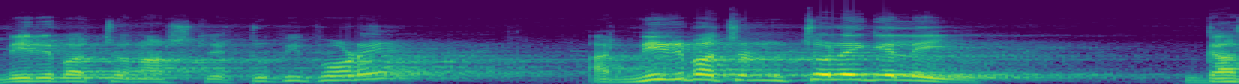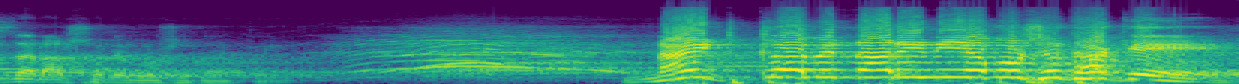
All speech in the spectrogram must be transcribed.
নির্বাচন আসলে টুপি পড়ে, আর নির্বাচন চলে গেলেই গাজার আসরে বসে থাকে। নাইট ক্লাবে নারী নিয়ে বসে থাকে।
